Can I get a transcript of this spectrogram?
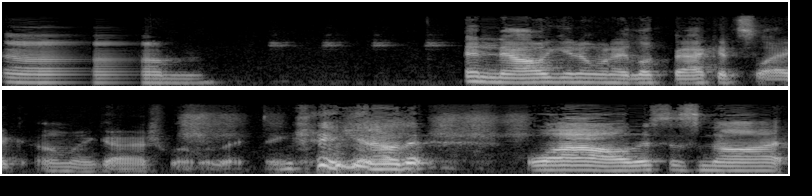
Um, and now, you know, when I look back, it's like, oh my gosh, what was I thinking? you know, that wow, this is not,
